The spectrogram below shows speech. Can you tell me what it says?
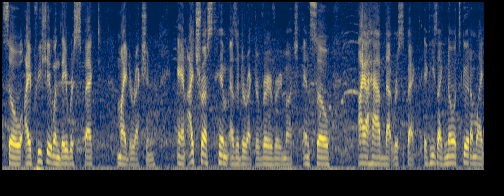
So I appreciate when they respect my direction. And I trust him as a director very, very much. And so I have that respect. If he's like, no, it's good, I'm like,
